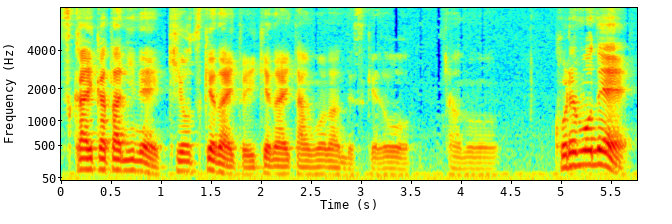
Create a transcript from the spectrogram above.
使い方にね、気をつけないといけない単語なんですけど、あの、これもね、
